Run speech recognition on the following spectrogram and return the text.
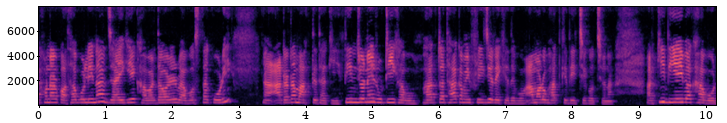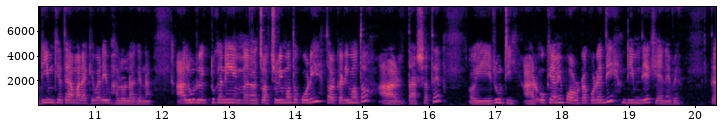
এখন আর কথা বলি না। যাই গিয়ে খাবার দাবারের ব্যবস্থা করি। আটাটা মাখতে থাকি। তিনজনেই রুটিই খাব। ভাতটা থাক, আমি ফ্রিজে রেখে দেবো। আমারও ভাত খেতে ইচ্ছে করছে না। আর কি দিয়েই বা খাব? ডিম খেতে আমার একেবারেই ভালো লাগে না। আলুর একটুখানি চচ্চড়ি মতো করি, তরকারি মতো, আর তার সাথে ওই রুটি। আর ওকে আমি পরোটা করে দিই, ডিম দিয়ে খেয়ে নেবে। তো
